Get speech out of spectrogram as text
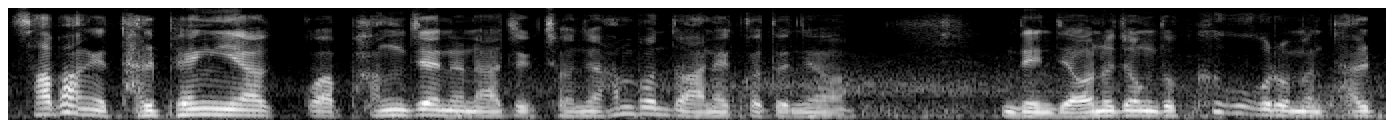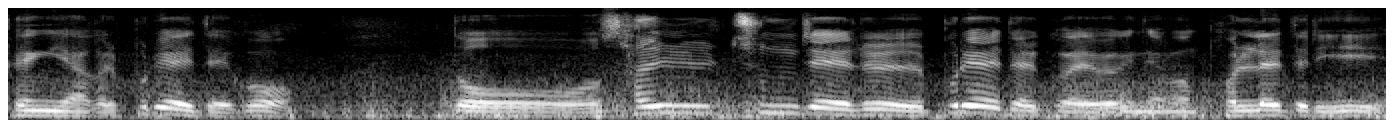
사방에 달팽이약과 방제는 아직 전혀 한 번도 안 했거든요. 근데 이제 어느 정도 크고 그러면 달팽이약을 뿌려야 되고 또 살충제를 뿌려야 될 거예요. 왜냐면 벌레들이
